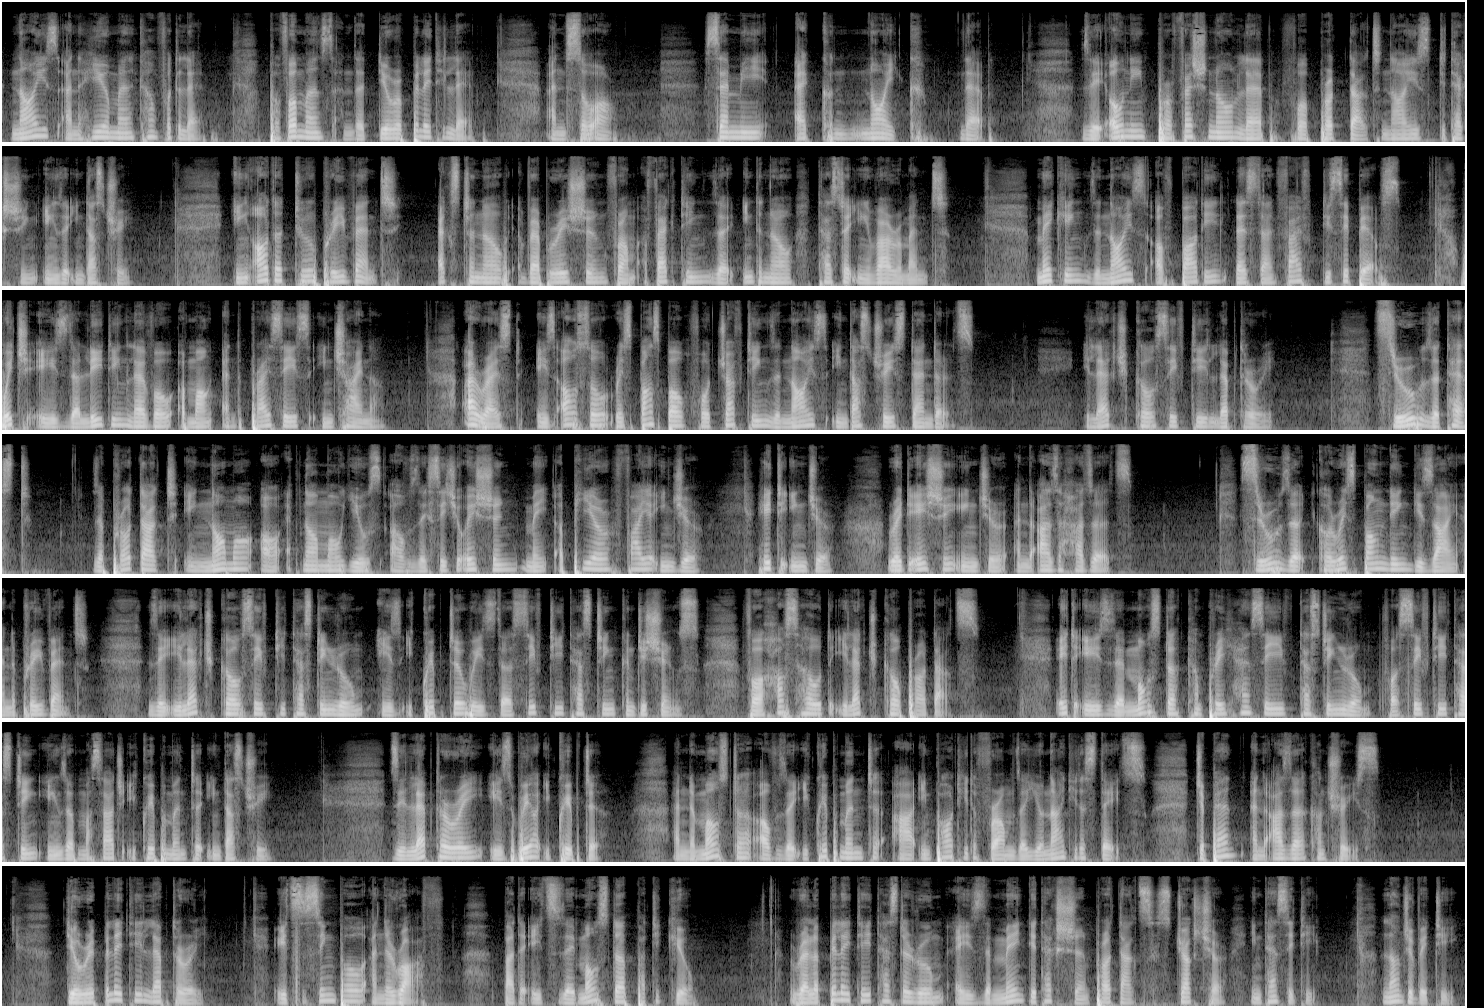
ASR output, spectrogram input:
Noise and Human Comfort Lab, Performance and Durability Lab, and so on. Semi Economic Lab, the only professional lab for product noise detection in the industry. In order to prevent external vibration from affecting the internal test environment, making the noise of body less than 5 decibels, which is the leading level among enterprises in China. iRest is also responsible for drafting the noise industry standards. Electrical Safety Laboratory Through the test, the product in normal or abnormal use of the situation may appear fire injury, heat injury, radiation injury, and other hazards. Through the corresponding design and prevent, the electrical safety testing room is equipped with the safety testing conditions for household electrical products. It is the most comprehensive testing room for safety testing in the massage equipment industry. The laboratory is well equipped, and most of the equipment are imported from the United States, Japan, and other countries. Durability Laboratory. It's simple and rough, but it's the most particular. Reliability test room is the main detection product's structure, intensity, longevity,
